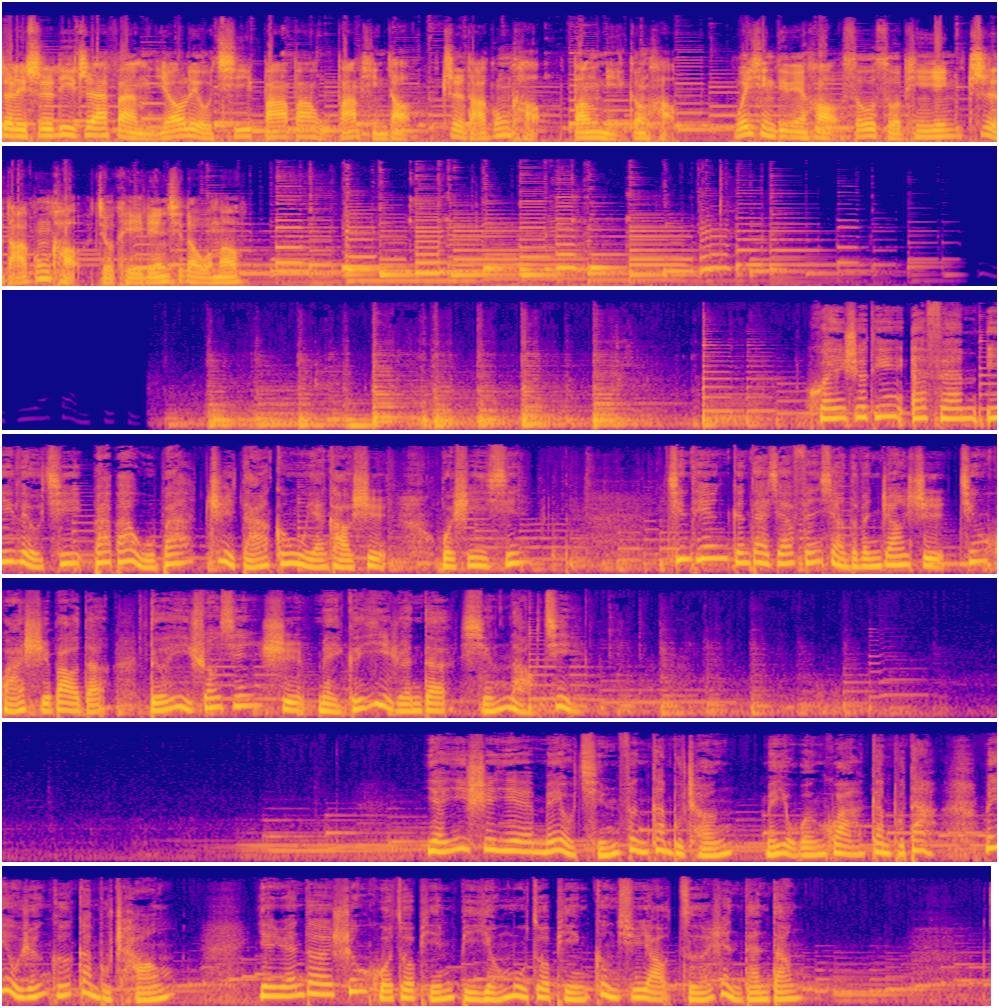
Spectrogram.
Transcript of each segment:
这里是荔枝 FM 幺六七八八五八频道，智达公考帮你更好。微信订阅号搜索拼音智达公考就可以联系到我们哦。欢迎收听 FM 一六七八八五八智达公务员考试，我是艺昕。今天跟大家分享的文章是《京华时报》的“德艺双馨是每个艺人的醒脑剂”。演艺事业没有勤奋干不成，没有文化干不大，没有人格干不长。演员的生活作品比荧幕作品更需要责任担当。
